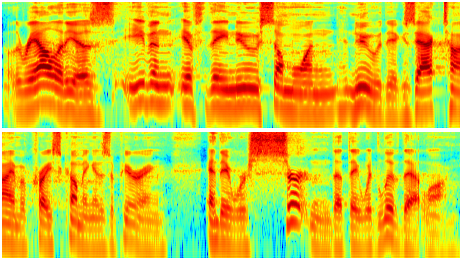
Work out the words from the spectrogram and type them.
Well, the reality is, even if they knew someone knew the exact time of Christ's coming and his appearing, and they were certain that they would live that long,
